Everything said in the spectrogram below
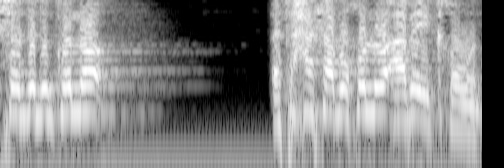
ክሰግድ እንከሎ እቲ ሓሳቡ ኩሉ ኣበይ ክኸውን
